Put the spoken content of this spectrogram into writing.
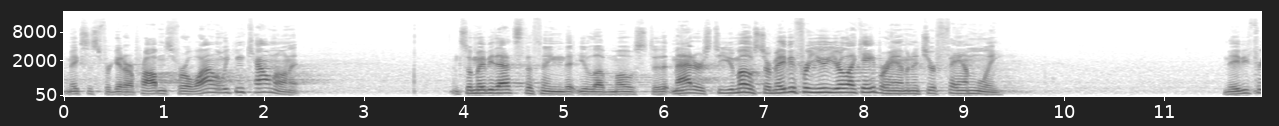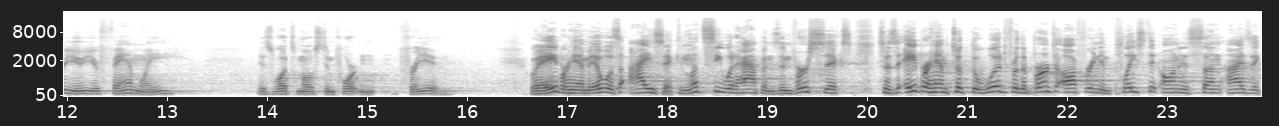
It makes us forget our problems for a while, and we can count on it. And so maybe that's the thing that you love most, or that matters to you most. Or maybe for you, you're like Abraham and it's your family. Maybe for you, your family is what's most important for you. Well, Abraham, it was Isaac. And let's see what happens. In verse 6, says, Abraham took the wood for the burnt offering and placed it on his son Isaac,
